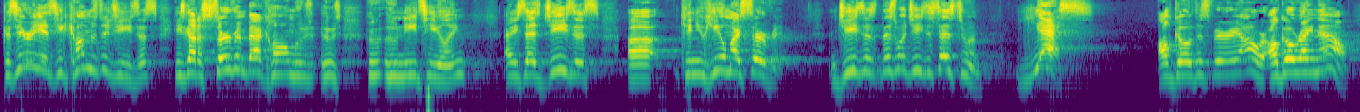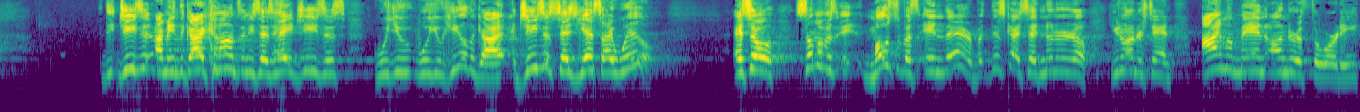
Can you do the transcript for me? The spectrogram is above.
Because here he is, he comes to Jesus. He's got a servant back home who's, who's, who, who needs healing. And he says, Jesus, uh, can you heal my servant? And Jesus, this is what Jesus says to him Yes, I'll go this very hour. I'll go right now. The- Jesus, I mean, the guy comes and he says, Hey, Jesus, will you, will you heal the guy? Jesus says, Yes, I will. And so some of us, eh, most of us in there, but this guy said, no, no, no, no, you don't understand. I'm a man under authority.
